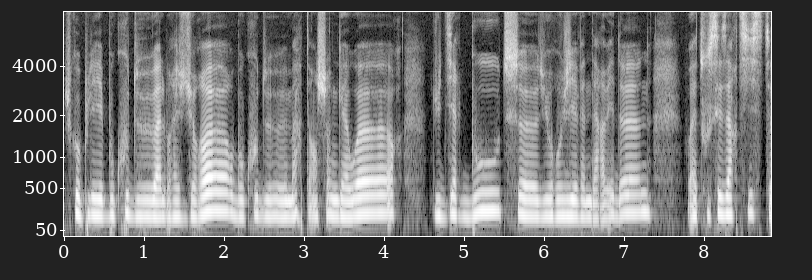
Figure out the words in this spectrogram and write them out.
Je copiais beaucoup de Albrecht Dürer, beaucoup de Martin Schongauer, du Dirk Boots, euh, du Roger van der Weyden. Voilà, tous ces artistes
